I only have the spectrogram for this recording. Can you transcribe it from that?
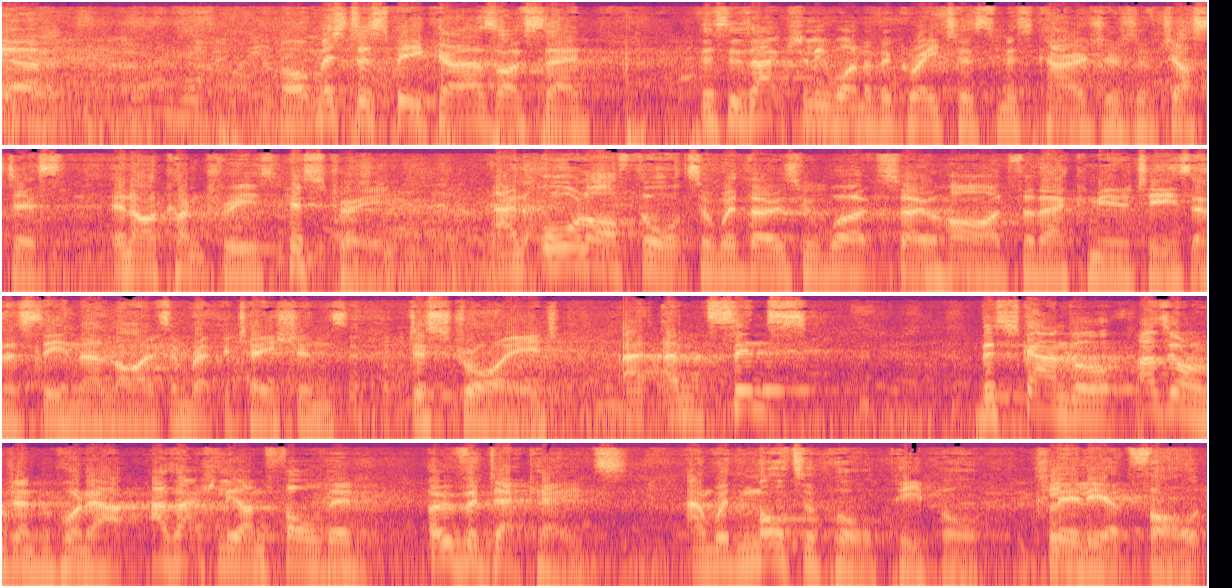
yeah. Well, Mr. Speaker, as I've said, this is actually one of the greatest miscarriages of justice in our country's history. and all our thoughts are with those who worked so hard for their communities and have seen their lives and reputations destroyed. And, and since this scandal, as the Honourable Gentleman pointed out, has actually unfolded over decades and with multiple people clearly at fault.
